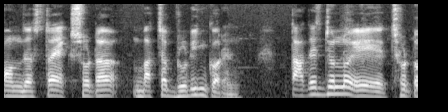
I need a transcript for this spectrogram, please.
পঞ্চাশটা, একশোটা বাচ্চা ব্রুডিং করেন তাদের জন্য এ ছোট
